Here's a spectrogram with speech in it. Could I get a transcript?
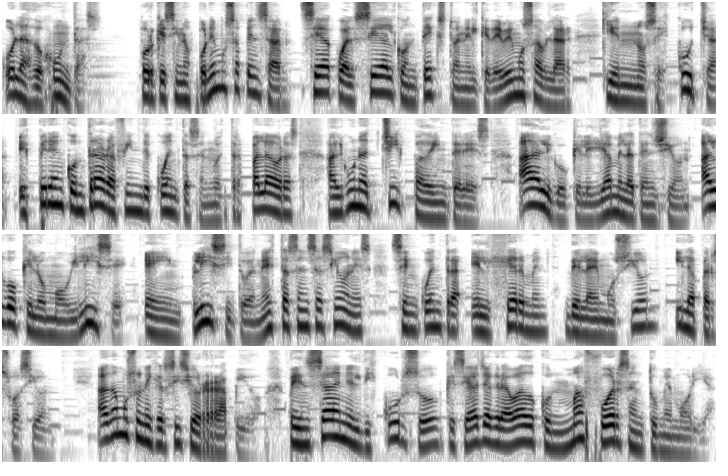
o las dos juntas. Porque si nos ponemos a pensar, sea cual sea el contexto en el que debemos hablar, quien nos escucha espera encontrar a fin de cuentas en nuestras palabras alguna chispa de interés, algo que le llame la atención, algo que lo movilice, e implícito en estas sensaciones se encuentra el germen de la emoción y la persuasión. Hagamos un ejercicio rápido. Pensá en el discurso que se haya grabado con más fuerza en tu memoria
